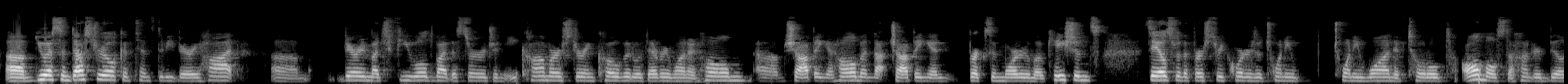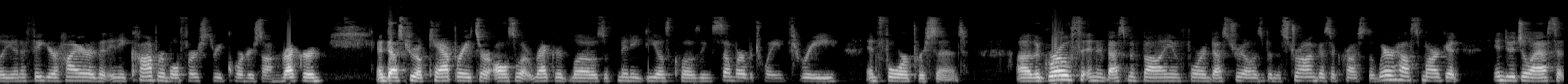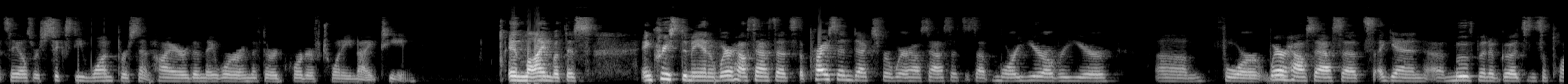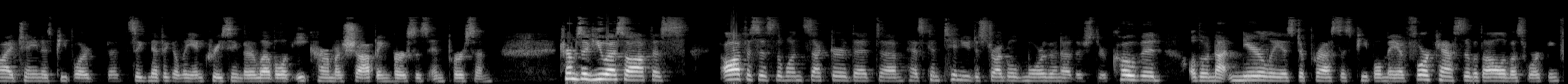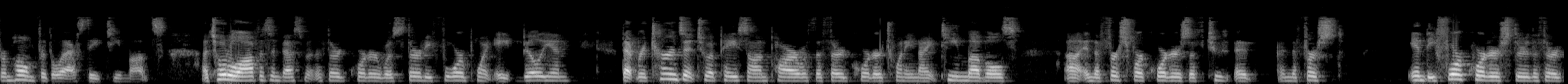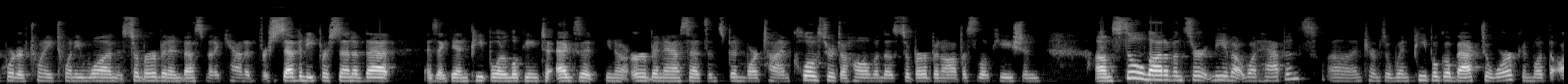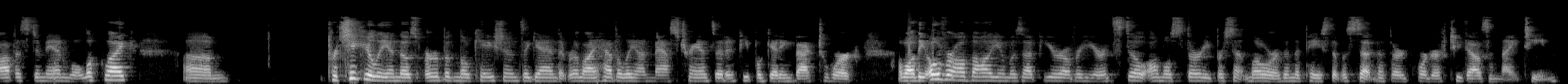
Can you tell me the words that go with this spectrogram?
Um, U.S. industrial continues to be very hot, um, very much fueled by the surge in e-commerce during COVID, with everyone at home um, shopping at home and not shopping in bricks and mortar locations. Sales for the first three quarters of 2021 have totaled almost 100 billion, a figure higher than any comparable first three quarters on record. Industrial cap rates are also at record lows, with many deals closing somewhere between three and four percent. Uh, the growth in investment volume for industrial has been the strongest across the warehouse market. Individual asset sales were 61% higher than they were in the third quarter of 2019. In line with this increased demand in warehouse assets, the price index for warehouse assets is up more year over year um, for warehouse assets. Again, uh, movement of goods and supply chain as people are significantly increasing their level of e-commerce shopping versus in person. In terms of U.S. office, office is the one sector that um, has continued to struggle more than others through COVID, although not nearly as depressed as people may have forecasted with all of us working from home for the last 18 months. A total office investment in the third quarter was 34.8 billion. That returns it to a pace on par with the third quarter 2019 levels. Uh, in the first four quarters of two, uh, in the first in the four quarters through the third quarter of 2021, suburban investment accounted for 70% of that as again people are looking to exit you know urban assets and spend more time closer to home in those suburban office location um, still a lot of uncertainty about what happens uh, in terms of when people go back to work and what the office demand will look like um, particularly in those urban locations again that rely heavily on mass transit and people getting back to work. While the overall volume was up year over year it's still almost 30% lower than the pace that was set in the third quarter of 2019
